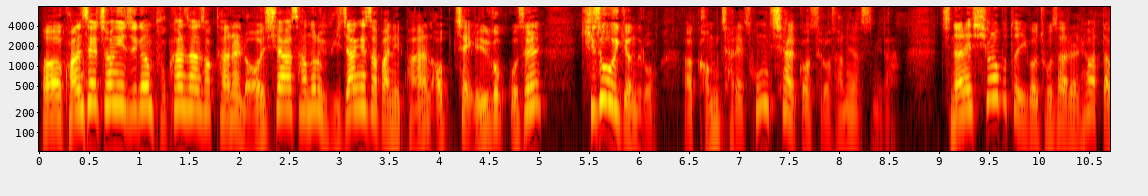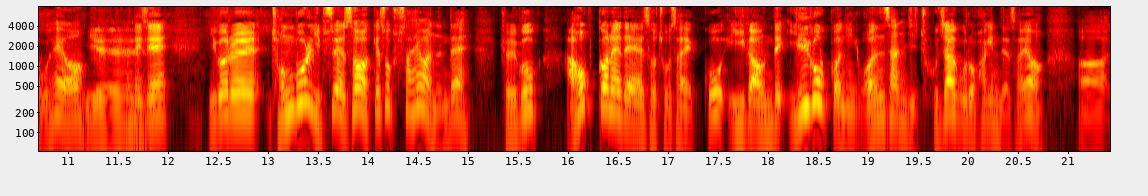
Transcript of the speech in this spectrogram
어, 관세청이 지금 북한산 석탄을 러시아산으로 위장해서 반입한 업체 7곳을 기소 의견으로 어, 검찰에 송치할 것으로 전해졌습니다. 지난해 10월부터 이거 조사를 해왔다고 해요. 예. 근데 이제 이거를 정보를 입수해서 계속 수사해 왔는데 결국 9건에 대해서 조사했고 이 가운데 7건이 원산지 조작으로 확인돼서요. 어,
